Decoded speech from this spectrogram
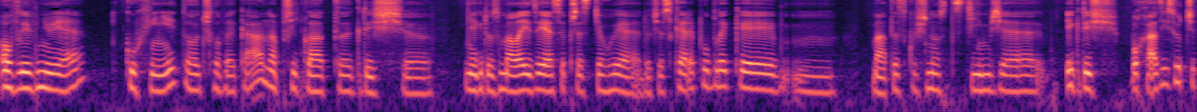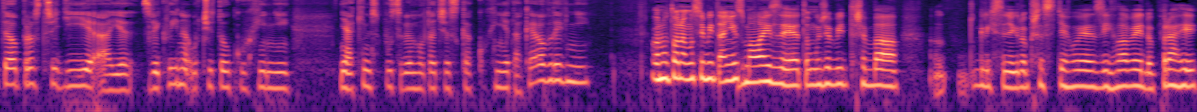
ovlivňuje kuchyni toho člověka. Například, když eh, někdo z Malajzie se přestěhuje do České republiky, mm, máte zkušenost s tím, že i když pochází z určitého prostředí a je zvyklý na určitou kuchyni, nějakým způsobem ho ta česká kuchyně také ovlivní? Ono to nemusí být ani z Malajzie, to může být třeba, když se někdo přestěhuje z Jihlavy do Prahy,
